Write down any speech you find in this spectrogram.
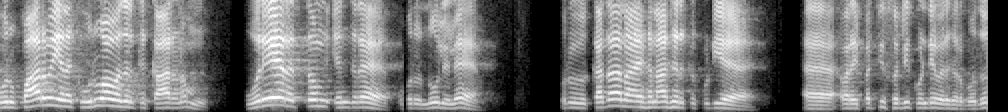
ஒரு பார்வை எனக்கு உருவாவதற்கு காரணம் ஒரே ரத்தம் என்கிற ஒரு நூலிலே ஒரு கதாநாயகனாக இருக்கக்கூடிய அஹ், அவரை பற்றி சொல்லிக்கொண்டே வருகிற போது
